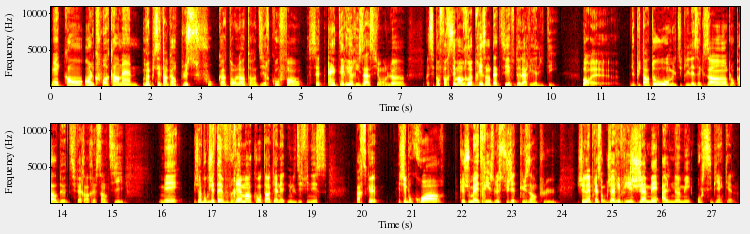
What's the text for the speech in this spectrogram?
mais qu'on on le croit quand même. Ouais, puis c'est encore plus fou quand on l'entend dire qu'au fond, cette intériorisation-là, ben, c'est pas forcément représentatif de la réalité. Bon, euh, depuis tantôt, on multiplie les exemples, on parle de différents ressentis, mais j'avoue que j'étais vraiment content qu'Annette nous le définisse parce que j'ai beau croire que je maîtrise le sujet de plus en plus, j'ai l'impression que j'arriverai jamais à le nommer aussi bien qu'elle.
